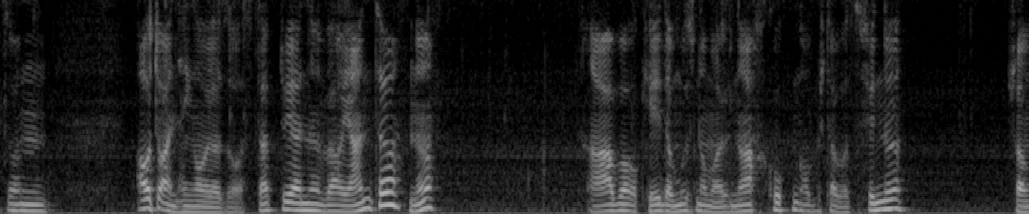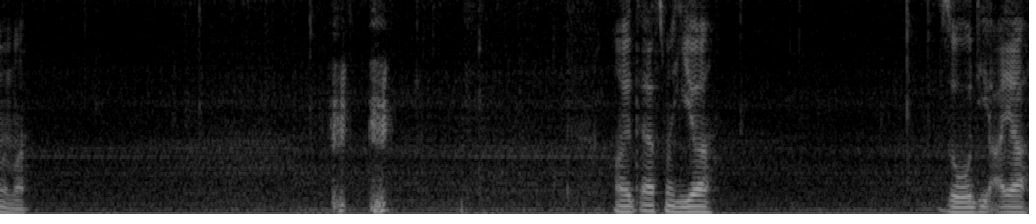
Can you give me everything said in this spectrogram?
so ein Autoanhänger oder sowas. Das wäre eine Variante, ne? Aber okay, da muss ich nochmal nachgucken, ob ich da was finde. Schauen wir mal. Und jetzt erstmal hier so die Eier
